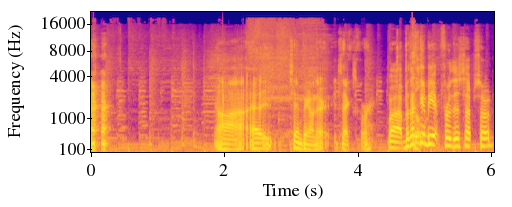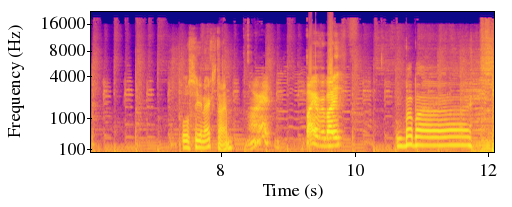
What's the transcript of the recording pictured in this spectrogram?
then. uh, uh, same thing on there. It's xcore. Uh, but that's Cool. gonna be it for this episode. We'll see you next time. All right, bye everybody. Bye bye.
